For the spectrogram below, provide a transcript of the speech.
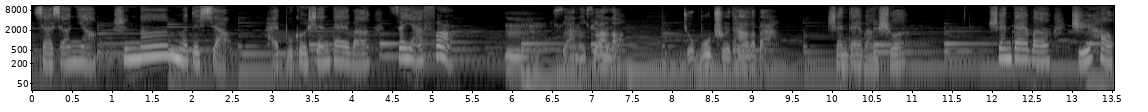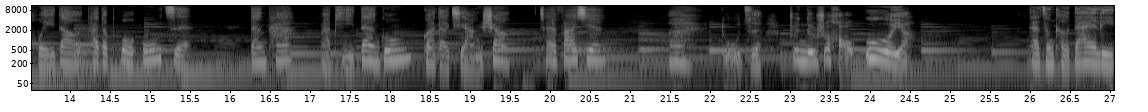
小小鸟是那么的小，还不够山大王塞牙缝。嗯，算了算了，就不吃它了吧。山大王说。山大王只好回到他的破屋子。当他把皮弹弓挂到墙上，才发现，唉，肚子真的是好饿呀。他从口袋里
